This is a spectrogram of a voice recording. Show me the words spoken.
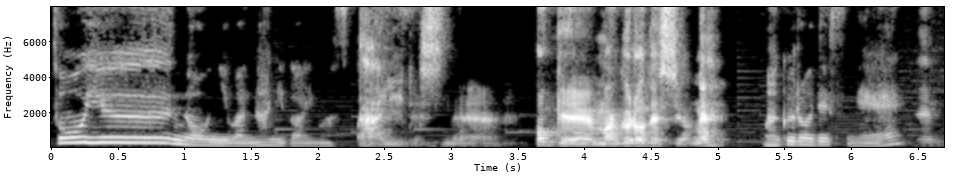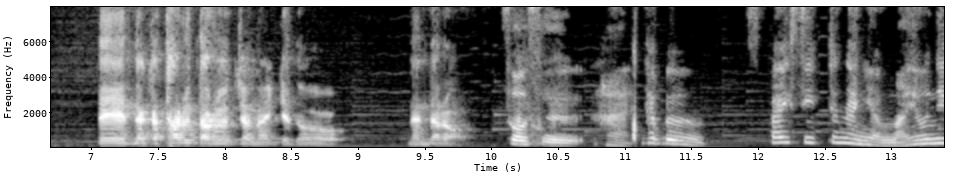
そういうのには何が合いますか？あ、いいですね。ポケ、マグロですよね。マグロですね。で、なんかタルタルじゃないけど、なんだろソース、はい。多分、スパイシートゥナにはマヨネ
